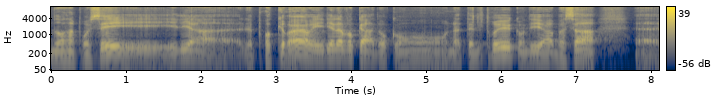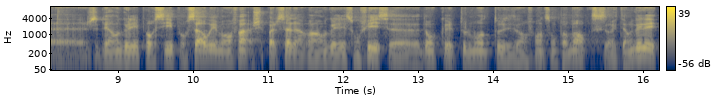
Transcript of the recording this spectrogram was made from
dans un procès, il y a le procureur et il y a l'avocat. Donc on, a tel truc, on dit ah bah ça, euh, je l'ai engueulé pour ci, pour ça. Oui, mais enfin, je suis pas le seul à avoir engueulé son fils. Euh, donc tout le monde, tous les enfants ne sont pas morts parce qu'ils ont été engueulés.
